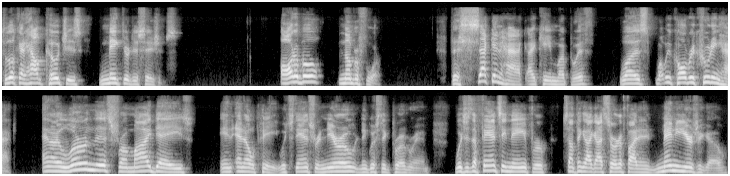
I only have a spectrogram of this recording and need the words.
to look at how coaches make their decisions. Audible number four. The second hack I came up with was what we call recruiting hack. And I learned this from my days in NLP, which stands for Neuro Linguistic Program, which is a fancy name for something I got certified in many years ago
